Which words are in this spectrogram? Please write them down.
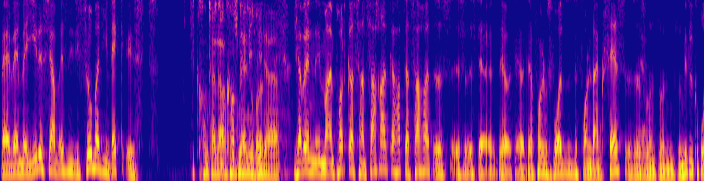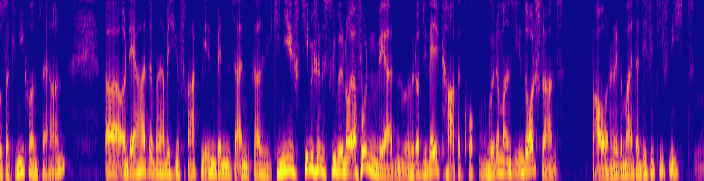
Weil wenn wir jedes Jahr, wissen Sie, die Firma, die weg ist, die kommt halt auch so schnell nicht wieder. Ich habe in, in meinem Podcast Herrn Zachert gehabt. Der Zachert ist, ist, ist der, der, der, der Vorstandsvorsitzende von Lanxess, ist ja. so, so, ein, so ein mittelgroßer Chemiekonzern. Äh, und der hatte, habe ich gefragt, wie, wenn es eine quasi Chemie, chemische Industrie würde neu erfunden werden, man würde auf die Weltkarte gucken, würde man sie in Deutschland bauen? Hat er gemeint, dann definitiv nicht. Ja.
